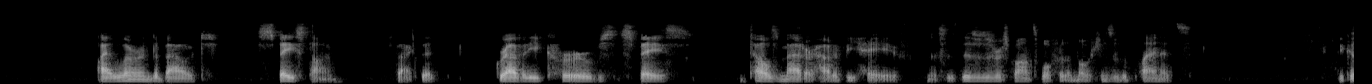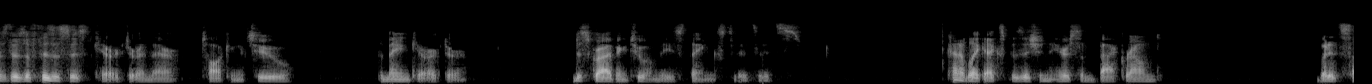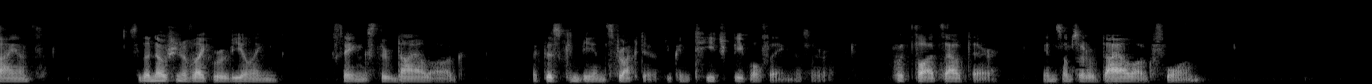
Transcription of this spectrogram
I learned about space time, the fact that gravity curves space tells matter how to behave. This is this is responsible for the motions of the planets. Because there's a physicist character in there talking to the main character, describing to him these things. It's it's kind of like exposition. Here's some background, but it's science. So the notion of like revealing things through dialogue, like this can be instructive. You can teach people things or put thoughts out there in some sort of dialogue form.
